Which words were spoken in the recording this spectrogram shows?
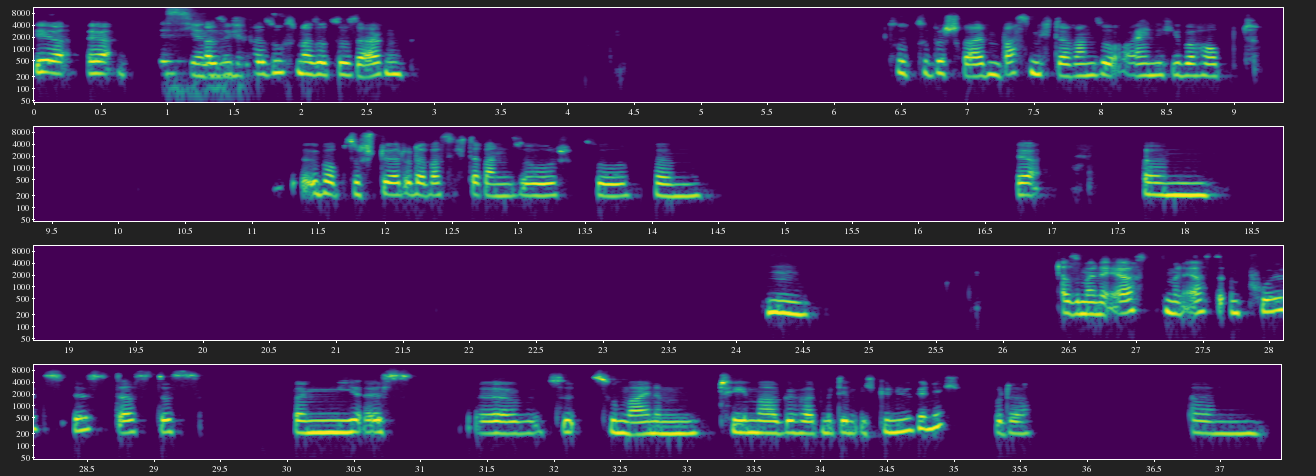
Ja, ja bisschen. Also ich versuche es mal sozusagen so zu beschreiben, was mich daran so eigentlich überhaupt überhaupt so stört oder was ich daran so, so ähm, ja, ähm, hm. Also meine erste, mein erster Impuls ist, dass das bei mir ist, äh, zu, zu, meinem Thema gehört, mit dem ich genüge nicht oder? Ähm,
